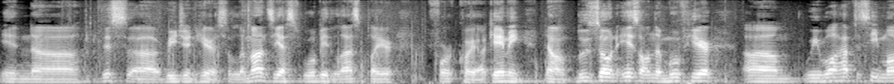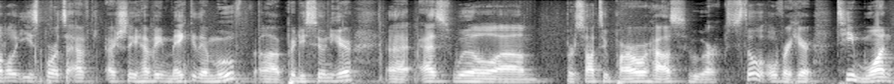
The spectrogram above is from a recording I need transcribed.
in uh, this uh, region here. So Le Mans, yes, will be the last player for Koyak Gaming. Now, Blue Zone is on the move here. Um, we will have to see Model Esports actually having make their move uh, pretty soon here, uh, as will um, Bersatu Powerhouse, who are still over here. Team 1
